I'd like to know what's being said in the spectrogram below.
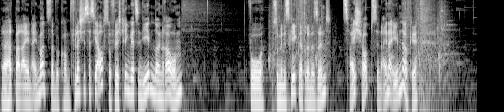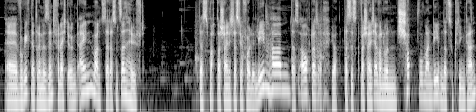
Und dann hat man ein, ein Monster bekommen. Vielleicht ist das ja auch so. Vielleicht kriegen wir jetzt in jedem neuen Raum, wo zumindest Gegner drin sind, zwei Shops in einer Ebene, okay. Äh, wo Gegner drin sind, vielleicht irgendein Monster, das uns dann hilft. Das macht wahrscheinlich, dass wir volle Leben haben. Das auch, das auch. Ja, das ist wahrscheinlich einfach nur ein Shop, wo man Leben dazu kriegen kann.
